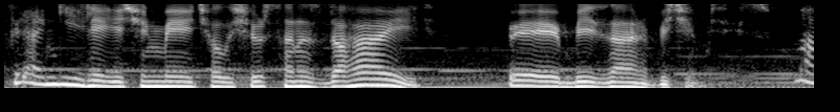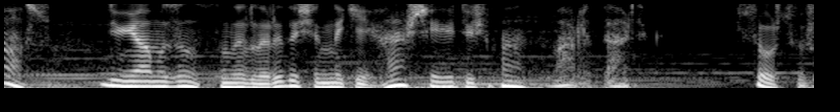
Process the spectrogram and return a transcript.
frengiyle geçinmeye çalışırsanız daha iyiydi. Ve bizler biçimsiz, masum, dünyamızın sınırları dışındaki her şeye düşman varlıklardık. Surtur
